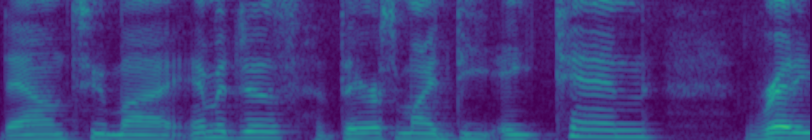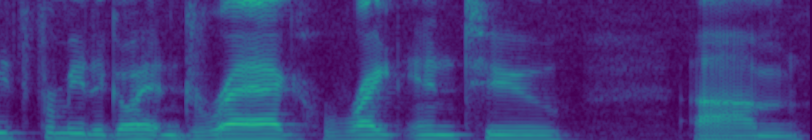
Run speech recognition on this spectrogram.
down to my images, there's my D810 ready for me to go ahead and drag right into um,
